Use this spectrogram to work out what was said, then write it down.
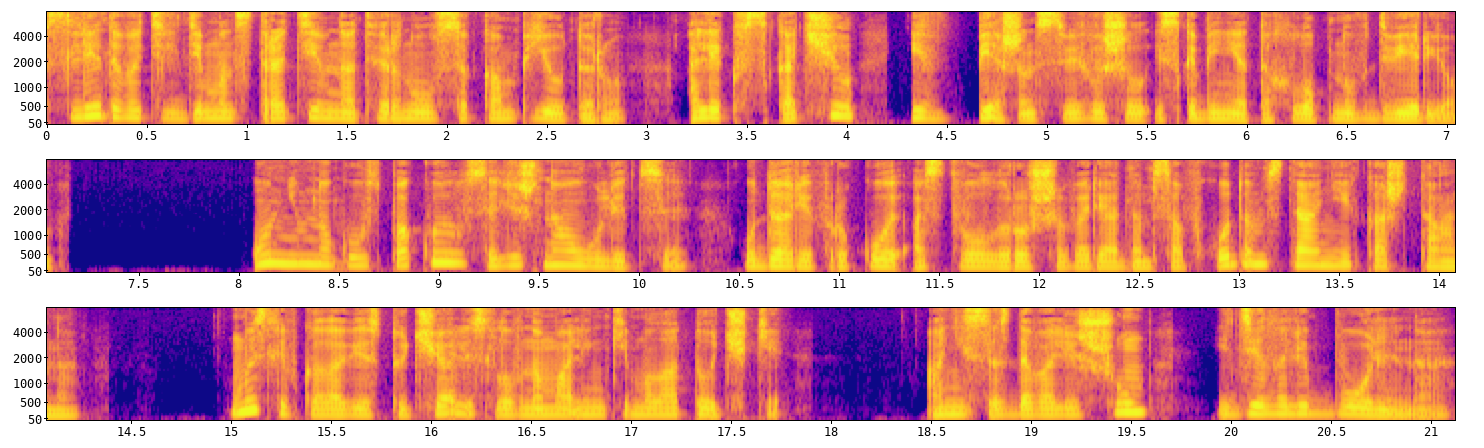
Следователь демонстративно отвернулся к компьютеру. Олег вскочил и в бешенстве вышел из кабинета, хлопнув дверью. Он немного успокоился лишь на улице, ударив рукой о ствол росшего рядом со входом в здание каштана. Мысли в голове стучали, словно маленькие молоточки. Они создавали шум и делали больно.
